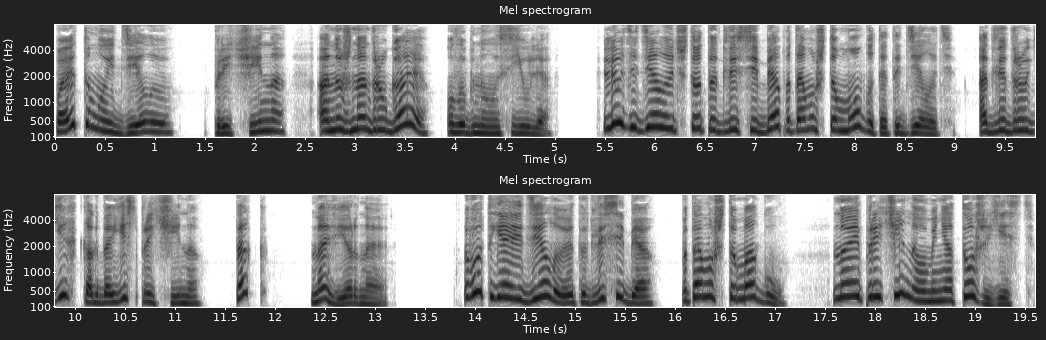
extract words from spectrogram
поэтому и делаю. Причина? А нужна другая?» — улыбнулась Юля. «Люди делают что-то для себя, потому что могут это делать, а для других, когда есть причина. Так? Наверное. Вот я и делаю это для себя, потому что могу. Но и причина у меня тоже есть.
